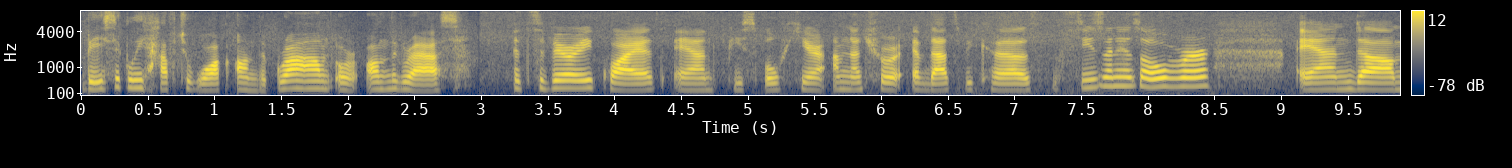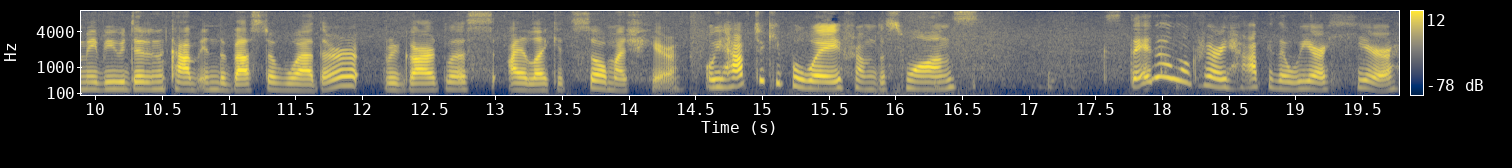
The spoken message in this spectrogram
basically have to walk on the ground or on the grass. It's very quiet and peaceful here. I'm not sure if that's because the season is over and uh, maybe we didn't come in the best of weather. Regardless, I like it so much here. We have to keep away from the swans because they don't look very happy that we are here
